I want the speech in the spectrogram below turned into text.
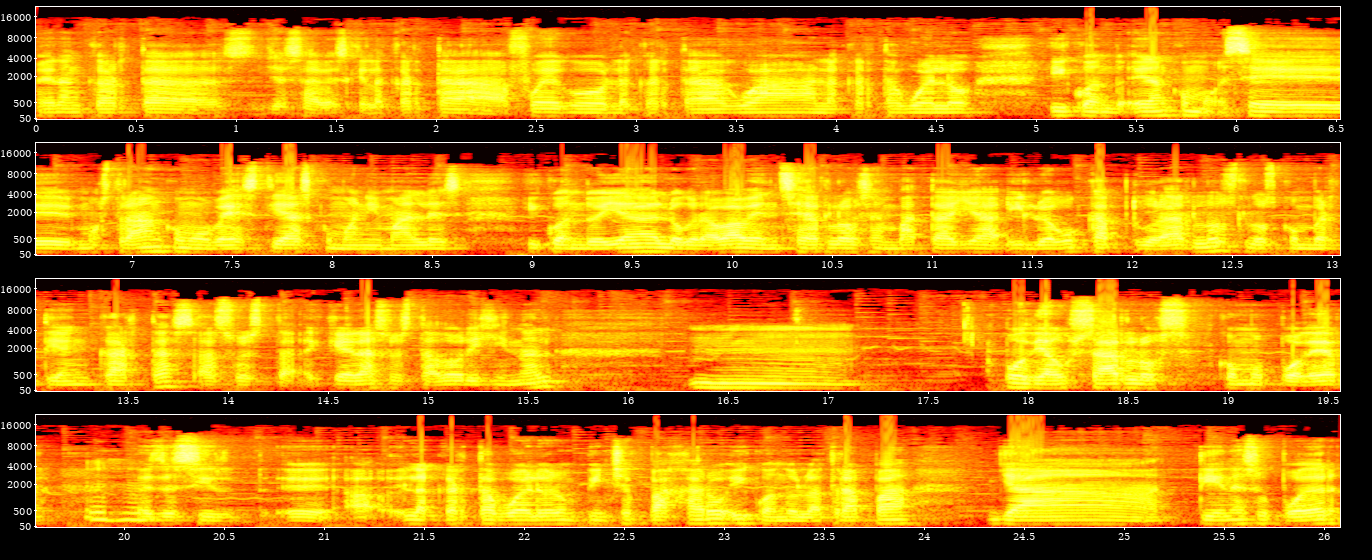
eran cartas, ya sabes que la carta fuego, la carta agua, la carta vuelo, y cuando eran como, se mostraban como bestias, como animales, y cuando ella lograba vencerlos en batalla y luego capturarlos, los convertía en cartas, a su que era su estado original, mmm, podía usarlos como poder. Es decir, eh, la carta vuelo era un pinche pájaro y cuando lo atrapa ya tiene su poder,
